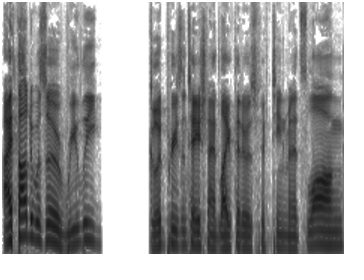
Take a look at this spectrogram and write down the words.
I thought it was a really good presentation. I liked that it was 15 minutes long.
